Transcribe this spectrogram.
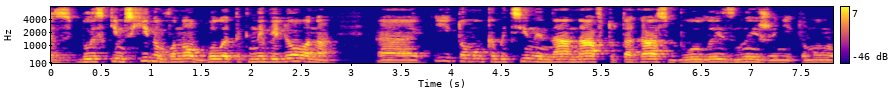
з Близьким Східом, воно було так нивельовано. Е, І тому якби, ціни на нафту та газ були знижені. Тому ми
